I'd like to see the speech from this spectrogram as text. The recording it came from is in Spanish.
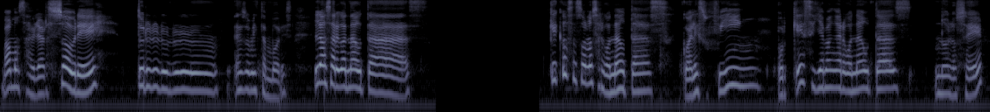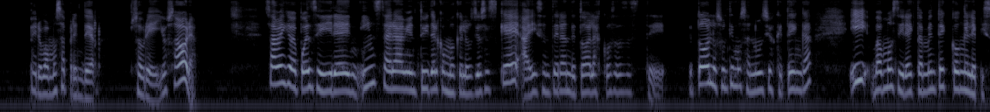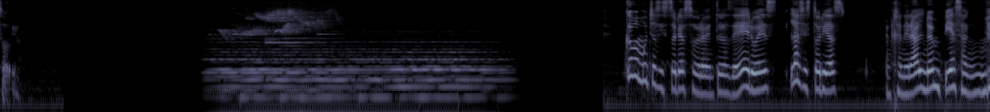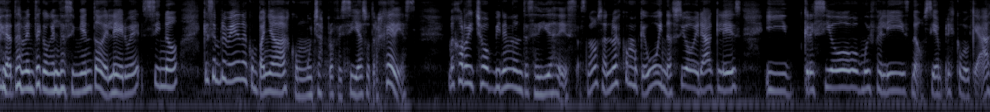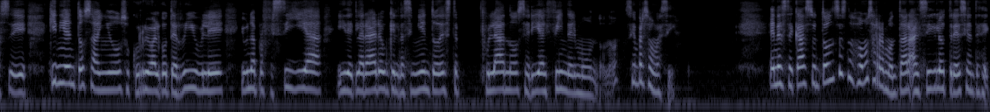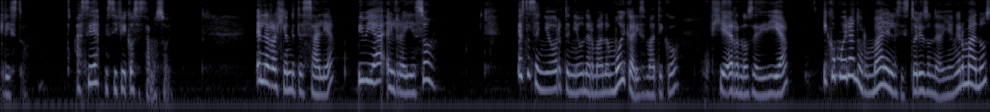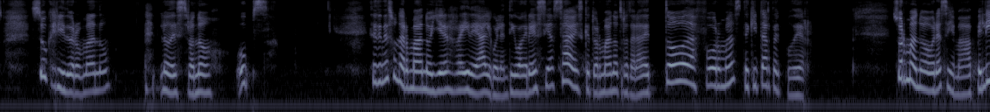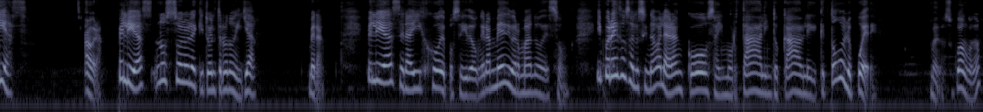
Vamos a hablar sobre... Esos son mis tambores. Los argonautas. ¿Qué cosas son los argonautas? ¿Cuál es su fin? ¿Por qué se llaman argonautas? No lo sé, pero vamos a aprender sobre ellos ahora. Saben que me pueden seguir en Instagram y en Twitter como que los dioses que, ahí se enteran de todas las cosas, este, de todos los últimos anuncios que tenga y vamos directamente con el episodio. Como muchas historias sobre aventuras de héroes, las historias en general no empiezan inmediatamente con el nacimiento del héroe, sino que siempre vienen acompañadas con muchas profecías o tragedias. Mejor dicho, vienen antecedidas de estas, ¿no? O sea, no es como que, uy, nació Heracles y creció muy feliz, no, siempre es como que hace 500 años ocurrió algo terrible y una profecía y declararon que el nacimiento de este fulano sería el fin del mundo, ¿no? Siempre son así. En este caso, entonces, nos vamos a remontar al siglo XIII a.C. Así de específicos estamos hoy. En la región de Tesalia vivía el rey Esón. Este señor tenía un hermano muy carismático, tierno se diría, y como era normal en las historias donde habían hermanos, su querido hermano lo destronó. Ups, si tienes un hermano y eres rey de algo en la antigua Grecia, sabes que tu hermano tratará de todas formas de quitarte el poder. Su hermano ahora se llamaba Pelías. Ahora, Pelías no solo le quitó el trono y ya. Verán, Pelías era hijo de Poseidón, era medio hermano de Son, y por eso se alucinaba la gran cosa, inmortal, intocable, que todo lo puede. Bueno, supongo, ¿no?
